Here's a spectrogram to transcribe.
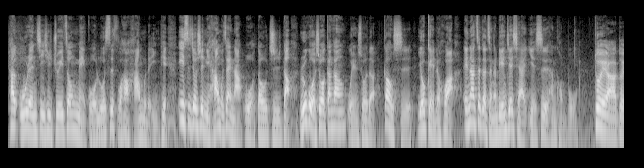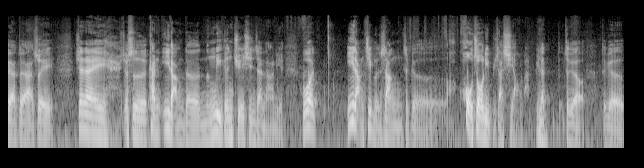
他的无人机去追踪美国罗斯福号航母的影片，意思就是你航母在哪我都知道。如果说刚刚委员说的锆石有给的话，哎，那这个整个连接起来也是很恐怖。对啊，对啊，对啊，所以现在就是看伊朗的能力跟决心在哪里。不过，伊朗基本上这个后坐力比较小了，比较这个这个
